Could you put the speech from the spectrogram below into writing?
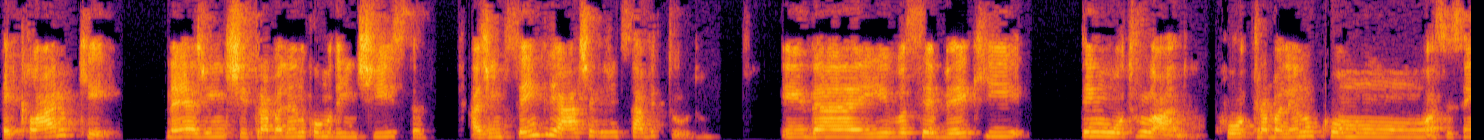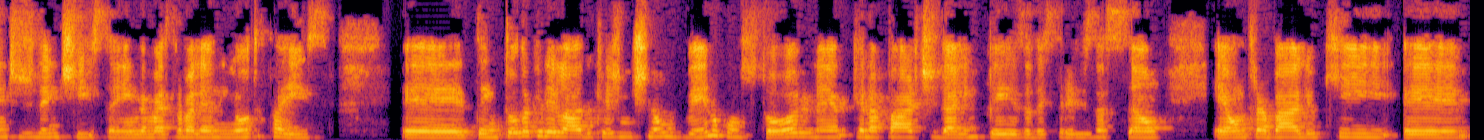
É claro que, né, a gente trabalhando como dentista, a gente sempre acha que a gente sabe tudo. E daí você vê que tem um outro lado. Trabalhando como assistente de dentista, ainda mais trabalhando em outro país, é, tem todo aquele lado que a gente não vê no consultório, né? Que é na parte da limpeza, da esterilização. É um trabalho que é,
